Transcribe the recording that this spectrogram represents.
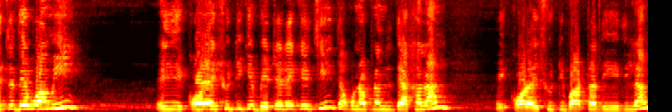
এতে দেবো আমি এই কড়াইশুটিকে বেটে রেখেছি, তখন আপনাদের দেখালাম। এই কড়াইশুটি বাটা দিয়ে দিলাম।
